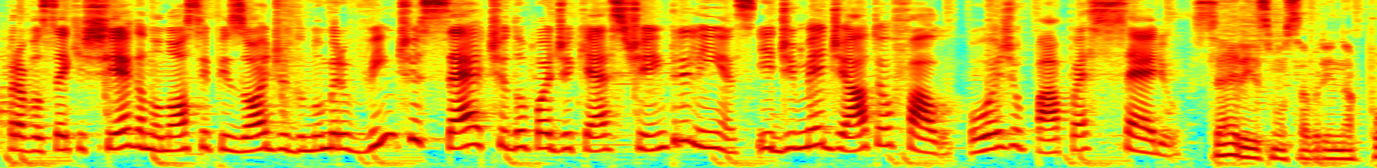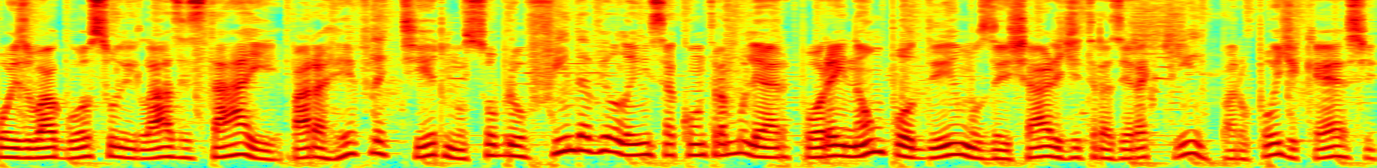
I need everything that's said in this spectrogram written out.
Para você que chega no nosso episódio do número 27 do podcast Entre Linhas. E de imediato eu falo, hoje o papo é sério. Seríssimo, Sabrina, pois o agosto lilás está aí para refletirmos sobre o fim da violência contra a mulher. Porém, não podemos deixar de trazer aqui para o podcast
